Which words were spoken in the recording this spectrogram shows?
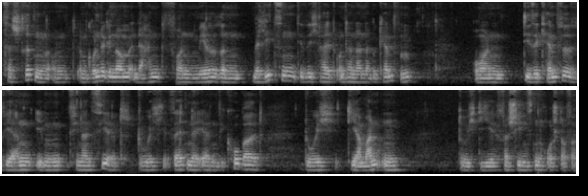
zerstritten und im Grunde genommen in der Hand von mehreren Milizen, die sich halt untereinander bekämpfen. Und diese Kämpfe werden eben finanziert durch seltene Erden wie Kobalt, durch Diamanten, durch die verschiedensten Rohstoffe.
